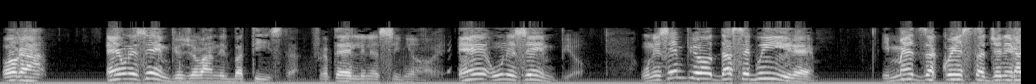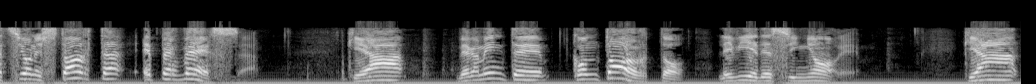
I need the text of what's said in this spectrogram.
Ora, è un esempio Giovanni il Battista, fratelli nel Signore, è un esempio, un esempio da seguire in mezzo a questa generazione storta e perversa, che ha veramente contorto le vie del Signore, che ha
